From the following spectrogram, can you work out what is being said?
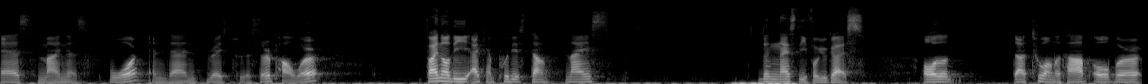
s minus 4 and then raised to the third power. Finally, I can put this down nice then nicely for you guys. All the two on the top over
